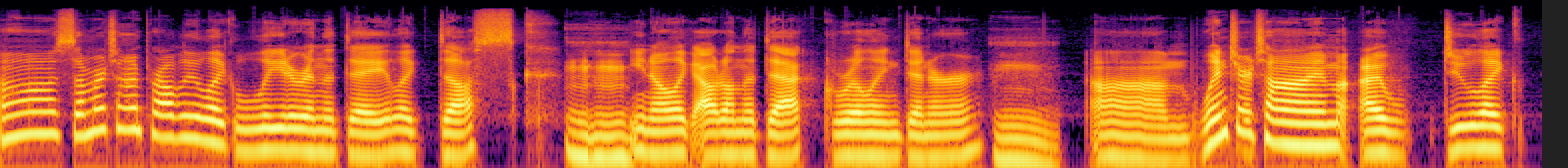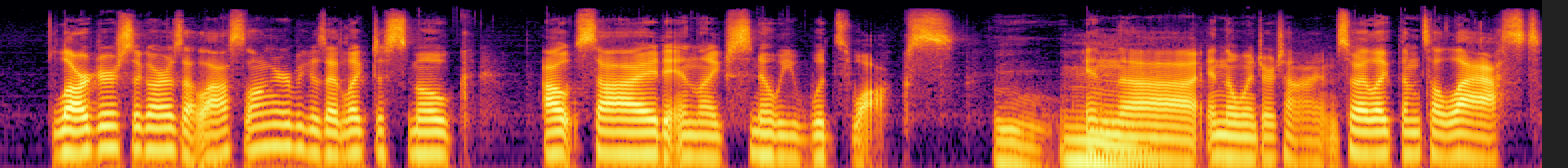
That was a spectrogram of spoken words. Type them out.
Uh, summertime probably like later in the day, like dusk. Mm-hmm. You know, like out on the deck grilling dinner. Mm. Um, wintertime, I do like larger cigars that last longer because I like to smoke outside in like snowy woods walks Ooh, Mm. in the in the wintertime. So I like them to last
